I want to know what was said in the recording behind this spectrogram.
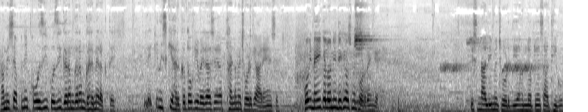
हम इसे अपनी कोजी कोजी गरम गरम घर में रखते। लेकिन इसकी हरकतों की वजह से अब ठंड में छोड़ के आ रहे हैं इसे। कोई नई कॉलोनी दिखे, उसमें छोड़ देंगे। इस नाली में छोड़ दिया हमने अपने साथी को।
